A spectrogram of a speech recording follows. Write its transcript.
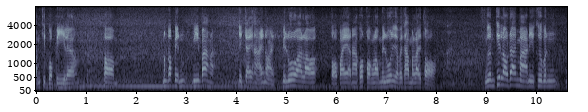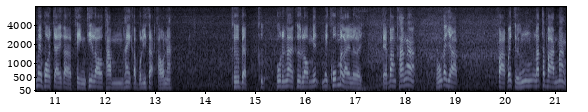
30 กว่าปีแล้ว ก็มันก็เป็นมีบ้างอะจะใจหายหน่อย ไม่รู้ว่าเราต่อไปอนาคตของเราไม่รู้จะไปทำอะไรต่อ เงินที่เราได้มานี่คือมันไม่พอใจกับสิ่งที่เราทำให้กับบริษัทเขานะ คือแบบคือพูดง่ายๆคือเราไม่ไม่คุ้มอะไรเลย แต่บางครั้งอะผมก็อยากฝากไปถึงรัฐบาลมั่ง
